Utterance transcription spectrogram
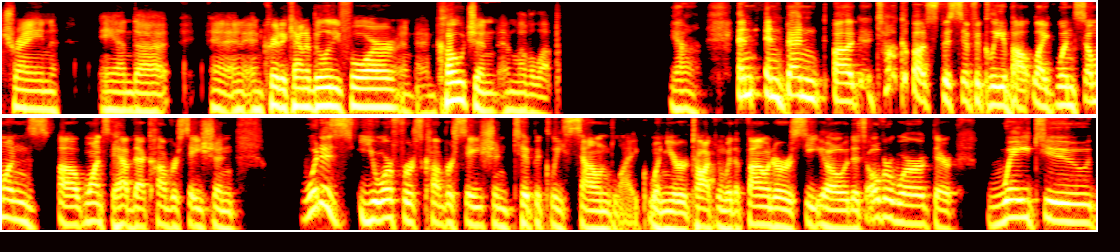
train and uh and, and create accountability for and, and coach and, and level up yeah, and and Ben, uh, talk about specifically about like when someone's uh, wants to have that conversation. What does your first conversation typically sound like when you're talking with a founder or CEO that's overworked? They're way too,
